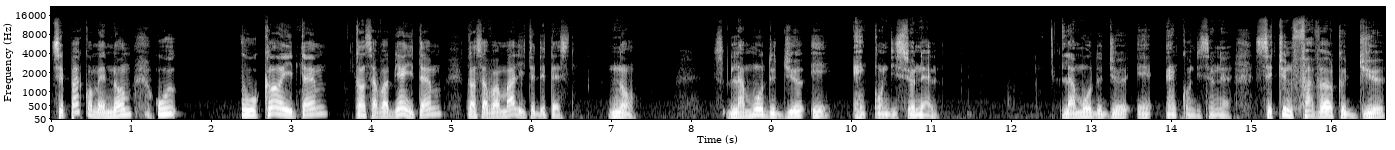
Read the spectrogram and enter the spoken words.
C'est pas comme un homme où, où quand il t'aime, quand ça va bien, il t'aime. Quand ça va mal, il te déteste. Non. L'amour de Dieu est inconditionnel. L'amour de Dieu est inconditionnel. C'est une faveur que Dieu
